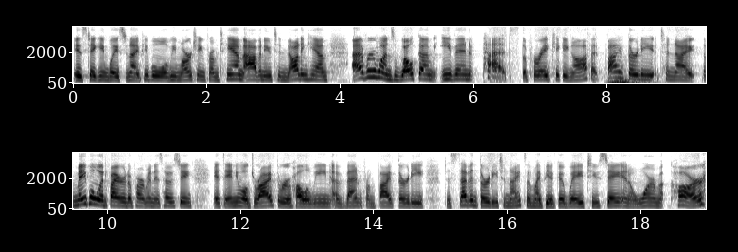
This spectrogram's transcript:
is taking place tonight. People will be marching from Tamm Avenue to Nottingham. Everyone's welcome, even pets. The parade kicking off at 5:30 tonight. The Maplewood Fire Department is hosting its annual drive-through Halloween event from 5:30 to 7:30 tonight, so it might be a good way to stay in a warm car.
